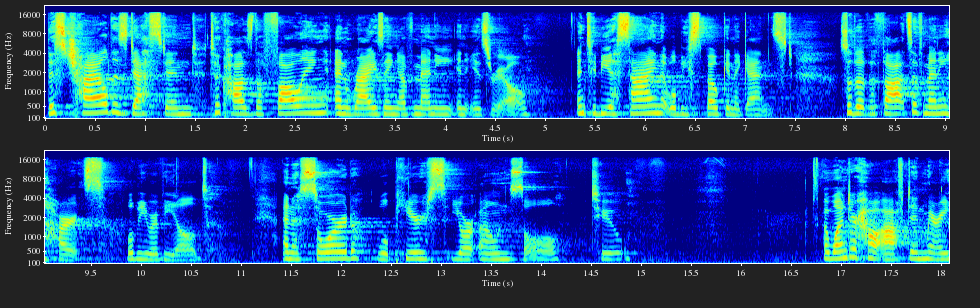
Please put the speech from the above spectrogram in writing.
this child is destined to cause the falling and rising of many in Israel, and to be a sign that will be spoken against, so that the thoughts of many hearts will be revealed, and a sword will pierce your own soul too. I wonder how often Mary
